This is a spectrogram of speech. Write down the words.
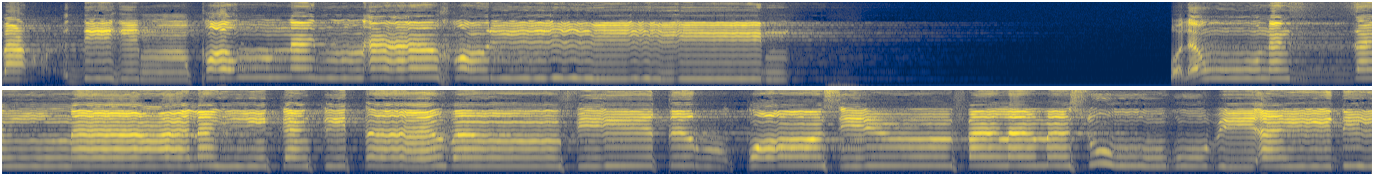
بعدهم قرنا آخرين ولو نزلنا عليك كتابا في قرطاس فلمسوه بأيديهم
